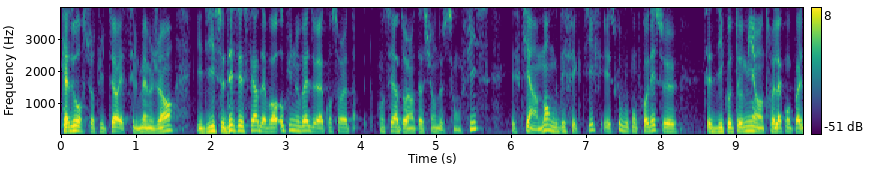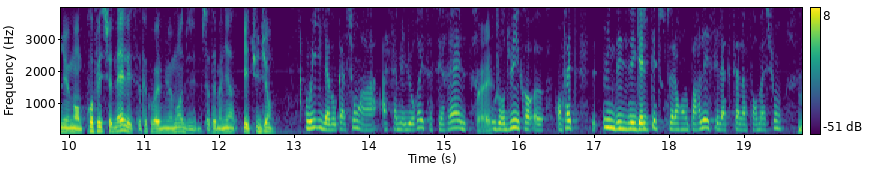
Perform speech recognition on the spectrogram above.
Cadour, sur Twitter, et c'est le même genre, il dit se désespère d'avoir aucune nouvelle de la conseillère conseillère d'orientation de son fils. Est-ce qu'il y a un manque d'effectifs? Et est-ce que vous comprenez ce- cette dichotomie entre l'accompagnement professionnel et cet accompagnement, d'une certaine manière, étudiant Oui, il a vocation à, à s'améliorer, ça c'est réel. Ouais. Aujourd'hui, quand, euh, en fait, une des inégalités, tout à l'heure on parlait, c'est l'accès à l'information. Euh,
